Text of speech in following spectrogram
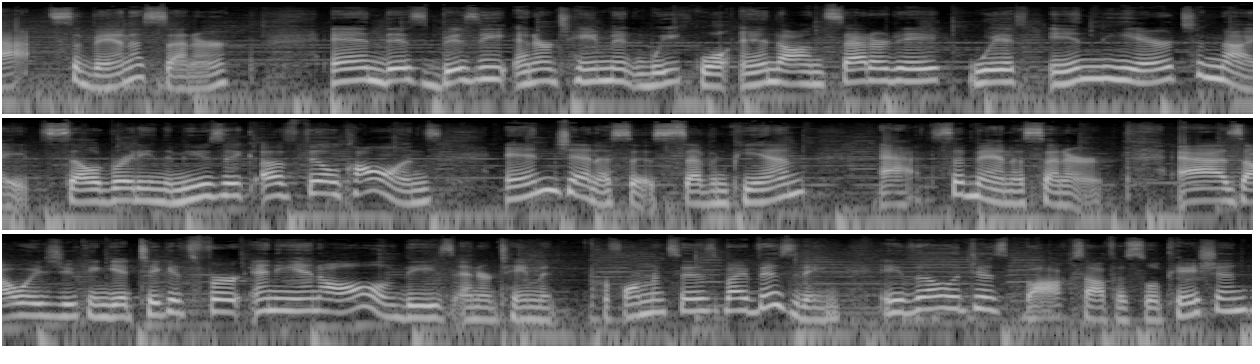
at Savannah Center. And this busy entertainment week will end on Saturday with In the Air Tonight, celebrating the music of Phil Collins and Genesis, 7 p.m. at Savannah Center. As always, you can get tickets for any and all of these entertainment performances by visiting a Villages box office location,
